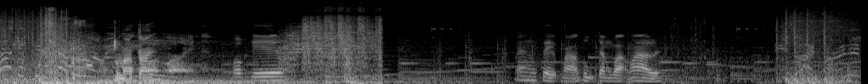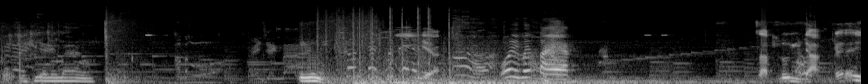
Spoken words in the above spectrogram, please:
Targets in sight. หมาตาย online. โอเค แม่งเสกหมาถูกจังหวะมากเลย ไอ้เหี้ยนี่แม่งอืม Contact with enemy. เหี้ย โอ้ยไม่แตก สัตว์ลุยดักเอ้ย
